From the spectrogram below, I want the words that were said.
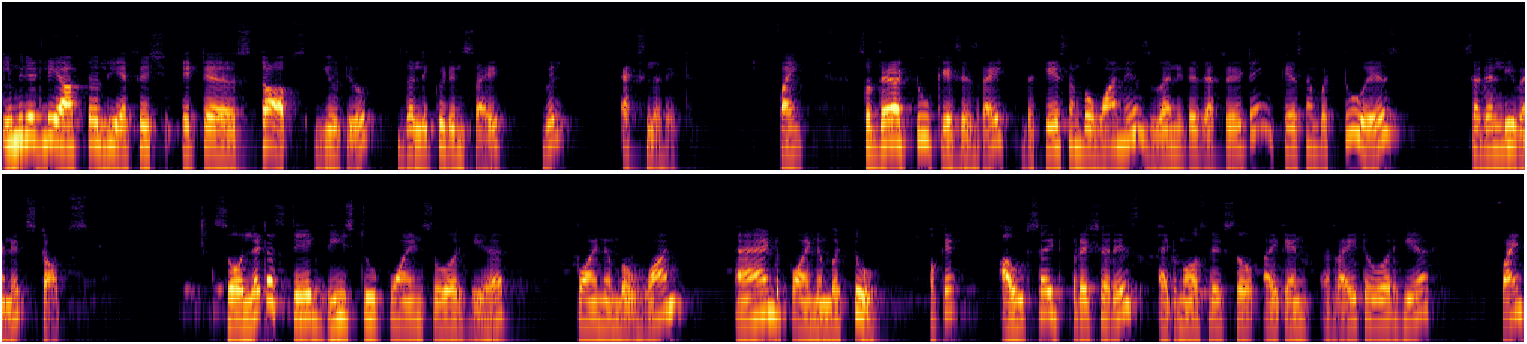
immediately after the acceleration it uh, stops u-tube the liquid inside will accelerate fine. So there are two cases right? The case number one is when it is accelerating. Case number two is suddenly when it stops. So let us take these two points over here point number one and point number two okay? Outside pressure is atmospheric so i can write over here. Fine.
